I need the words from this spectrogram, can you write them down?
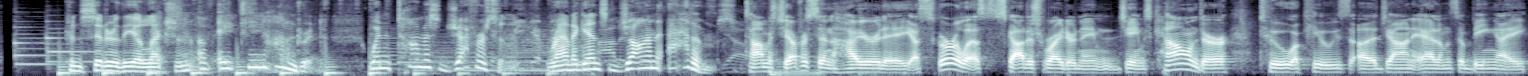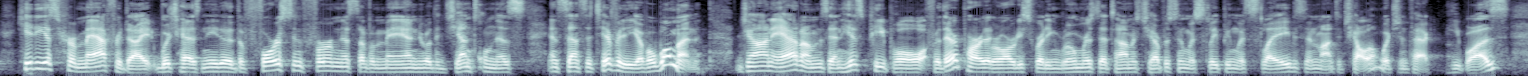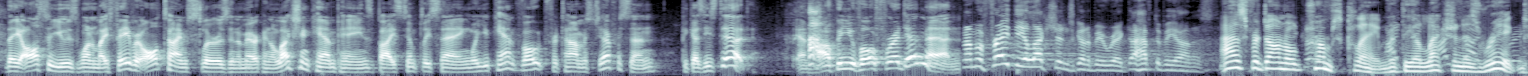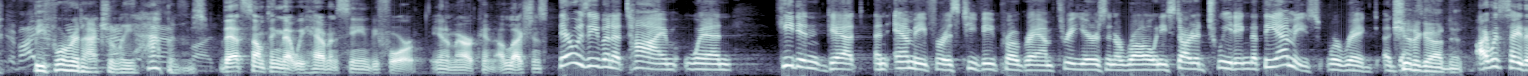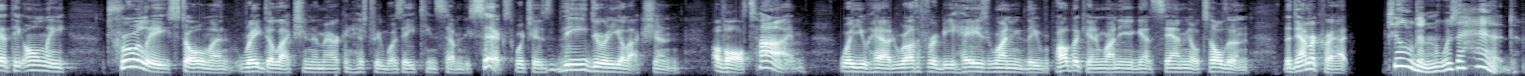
Consider the election of 1800, when Thomas Jefferson ran against John Adams. Thomas Jefferson hired a, a scurrilous Scottish writer named James Callender to accuse uh, John Adams of being a hideous hermaphrodite, which has neither the force and firmness of a man nor the gentleness and sensitivity of a woman. John Adams and his people, for their part, were already spreading rumors that Thomas Jefferson was sleeping with slaves in Monticello, which in fact he was. They also used one of my favorite all time slurs in American election campaigns by simply saying, well, you can't vote for Thomas Jefferson because he's dead. And how can you vote for a dead man? I'm afraid the election's going to be rigged. I have to be honest. As for Donald Trump's claim that the election is rigged before it actually happens, That's something that we haven't seen before in American elections. There was even a time when he didn't get an Emmy for his TV program three years in a row, and he started tweeting that the Emmys were rigged Should have gotten it. I would say that the only truly stolen rigged election in American history was 1876, which is the dirty election of all time, where you had Rutherford B. Hayes running the Republican running against Samuel Tilden, the Democrat. Tilden was ahead.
